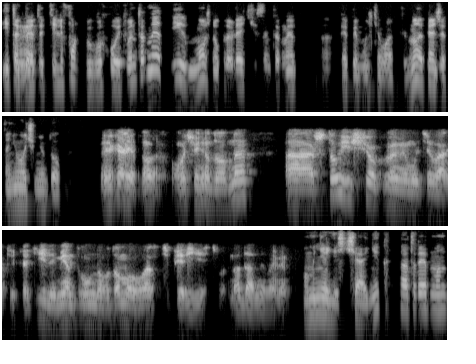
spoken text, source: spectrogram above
И тогда mm-hmm. этот телефон выходит в интернет, и можно управлять через интернет этой мультиваркой. Но, опять же, это не очень удобно. Великолепно, очень удобно. А что еще, кроме мультиварки? Какие элементы умного дома у вас теперь есть вот, на данный момент? У меня есть чайник от Redmond.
